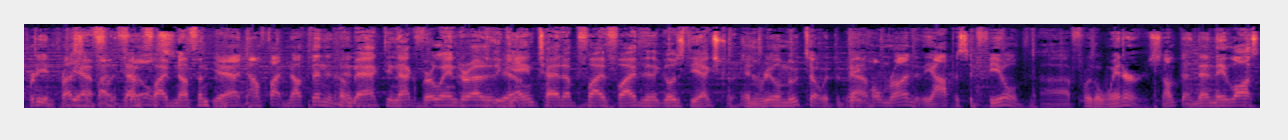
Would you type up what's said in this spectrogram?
Pretty impressive. Yeah, by the down Phils. five nothing. Yeah, down five nothing, and Come then- back, they knock Verlander out of the Yeah. game, tied up 5 5, then it goes to extras. and Realmuto with the big Yeah. home run to the opposite field uh, for the winner or something. And then they lost.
